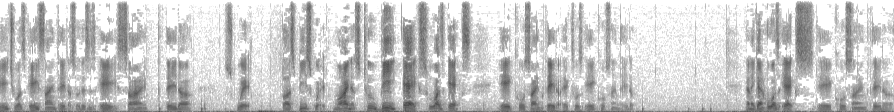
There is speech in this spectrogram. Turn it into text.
h was a sine theta. So this is a sine theta squared plus b squared minus 2bx. Who was x? a cosine theta. x was a cosine theta. And again, who was x? a cosine theta.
